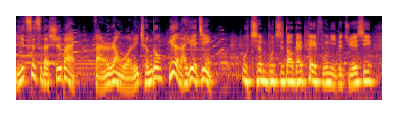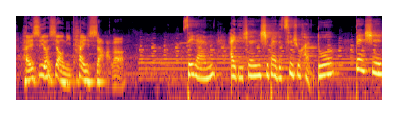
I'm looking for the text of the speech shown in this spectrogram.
一次次的失败，反而让我离成功越来越近。我真不知道该佩服你的决心，还是要笑你太傻了。虽然爱迪生失败的次数很多，但是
